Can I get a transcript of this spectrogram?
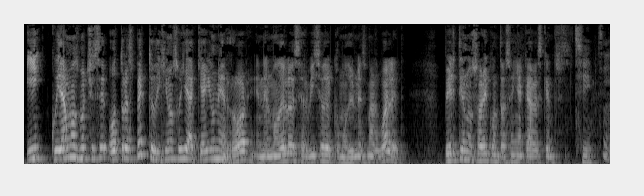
Y cuidamos mucho ese otro aspecto. Dijimos, oye, aquí hay un error en el modelo de servicio del, como de un Smart Wallet. Pedirte un usuario y contraseña cada vez que entres. Sí. Sí,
